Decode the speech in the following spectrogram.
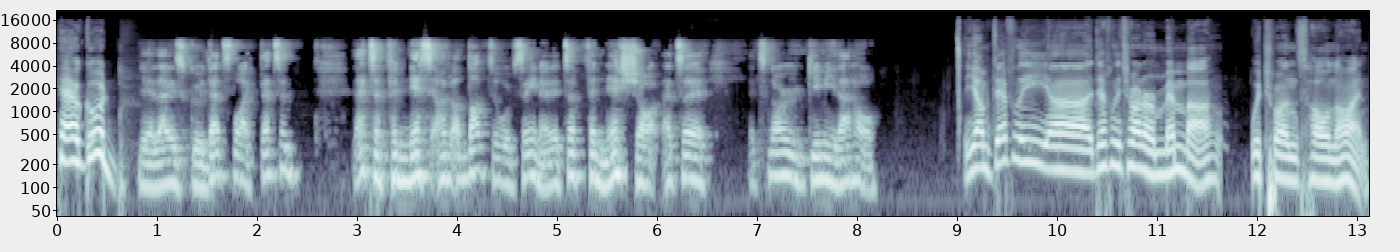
How good? Yeah, that is good. That's like that's a that's a finesse. I'd, I'd love to have seen it. It's a finesse shot. That's a it's no gimme that hole. Yeah, I'm definitely, uh, definitely trying to remember which one's hole nine.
